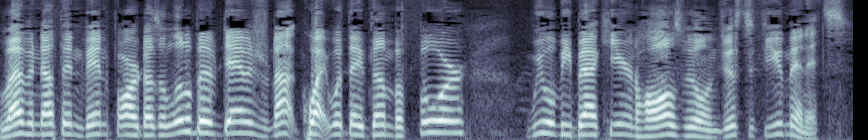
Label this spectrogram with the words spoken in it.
11 nothing. Van Far does a little bit of damage, but not quite what they've done before. We will be back here in Hallsville in just a few minutes.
